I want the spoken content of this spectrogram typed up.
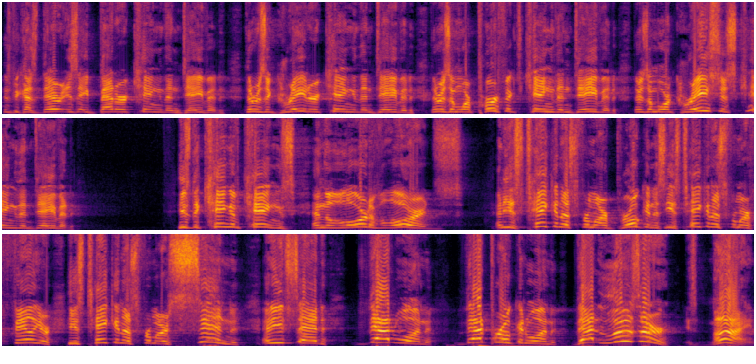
is because there is a better king than David. There is a greater king than David. There is a more perfect king than David. There's a more gracious king than David. He's the king of kings and the lord of lords. And he has taken us from our brokenness. He has taken us from our failure. He has taken us from our sin. And he said, that one, that broken one, that loser is mine.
